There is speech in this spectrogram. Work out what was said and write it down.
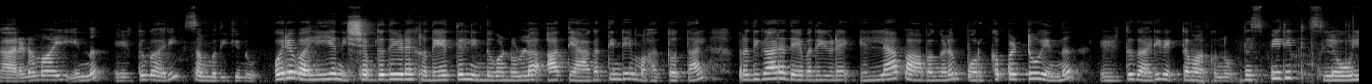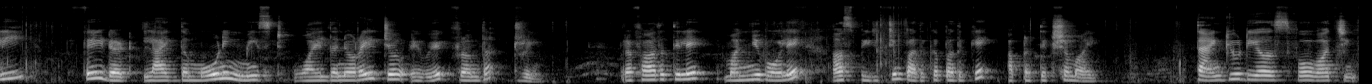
കാരണമായി എന്ന് എഴുത്തുകാരി സമ്മതിക്കുന്നു. ഒരു വലിയ നിശബ്ദതയുടെ ഹൃദയത്തിൽ നിന്നുകൊണ്ടുള്ള ആ ത്യാഗത്തിന്റെ മഹത്വത്താൽ പ്രതികാര ദേവതയുടെ എല്ലാ പാപങ്ങളും പൊറുക്കപ്പെട്ടു എന്ന് എഴുത്തുകാരി വ്യക്തമാക്കുന്നു. The spirit slowly faded like the morning mist while the narrator awake from the dream പ്രഭാതത്തിലെ മഞ്ഞുപോലെ ആ സ്പിരിറ്റും പതുക്കെ പതുക്കെ അപ്രത്യക്ഷമായി. Thank you dears for watching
